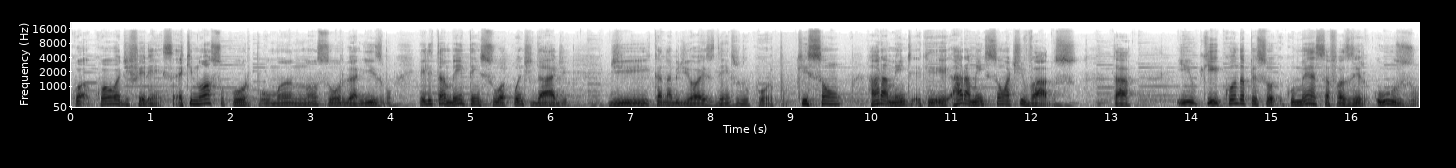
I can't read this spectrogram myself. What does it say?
qual, qual a diferença? É que nosso corpo humano, nosso organismo, ele também tem sua quantidade de canabidióis dentro do corpo, que são raramente, que raramente são ativados, tá? E o que quando a pessoa começa a fazer uso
